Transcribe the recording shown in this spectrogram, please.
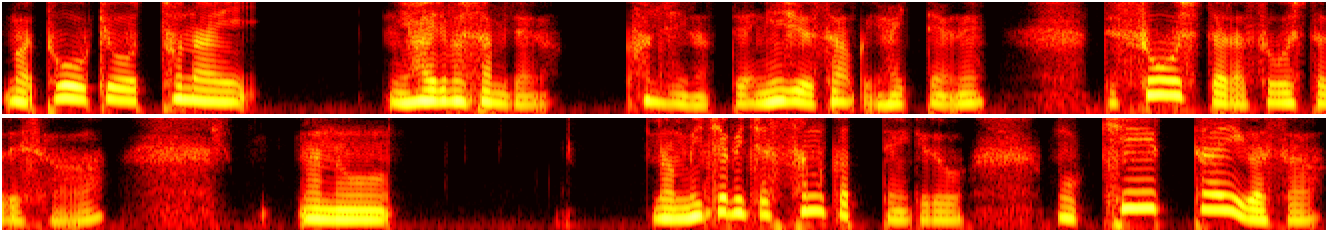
まあ東京都内に入りましたみたいな感じになって23区に入ったよね。で、そうしたらそうしたでさ、あの、まあめちゃめちゃ寒かったんやけど、もう携帯がさ、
